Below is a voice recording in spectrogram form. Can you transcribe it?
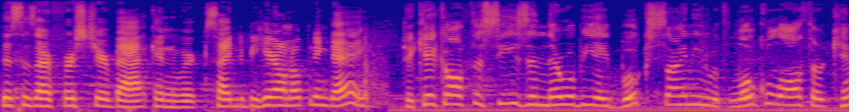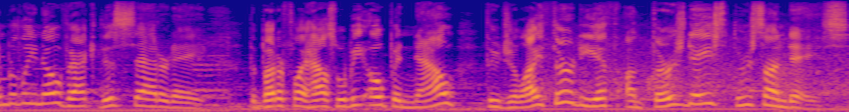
this is our first year back, and we're excited to be here on opening day. To kick off the season, there will be a book signing with local author Kimberly Novak this Saturday. The Butterfly House will be open now through July 30th on Thursdays through Sundays.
